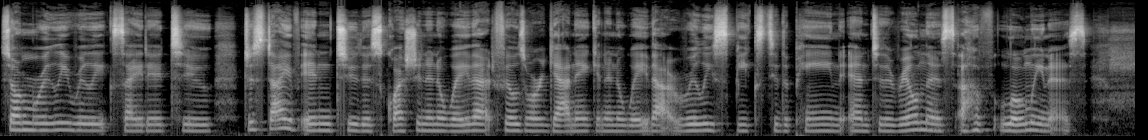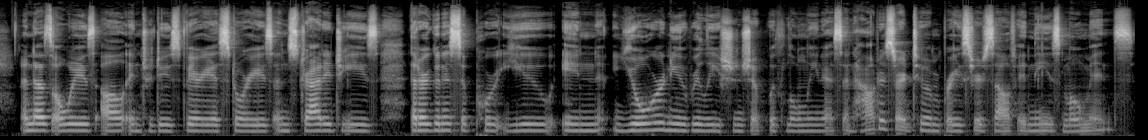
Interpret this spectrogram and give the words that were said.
So I'm really, really excited to just dive into this question in a way that feels organic and in a way that really speaks to the pain and to the realness of loneliness. And as always, I'll introduce various stories and strategies that are going to support you in your new relationship with loneliness and how to start to embrace yourself in these moments.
